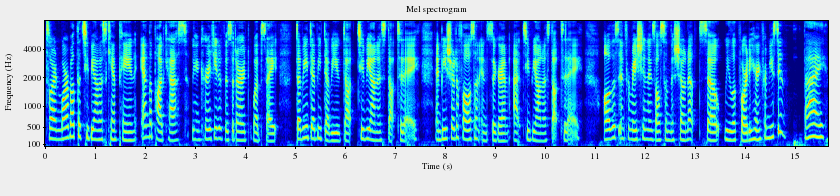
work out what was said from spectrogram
To learn more about the To Be Honest campaign and the podcast, we encourage you to visit our website, www.tobehonest.today, and be sure to follow us on Instagram at tobehonest.today. All this information is also in the show notes, so we look forward to hearing from you soon. Bye.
